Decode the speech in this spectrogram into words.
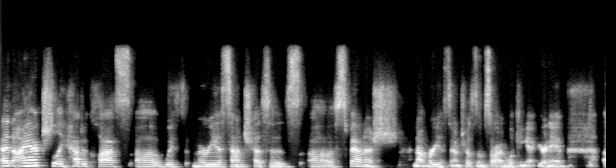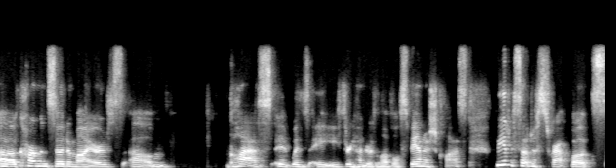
I actually had a class uh, with Maria Sanchez's uh, Spanish, not Maria Sanchez, I'm sorry, I'm looking at your name, uh, Carmen Sotomayor's um, class. It was a 300 level Spanish class. We had a set of scrapbooks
